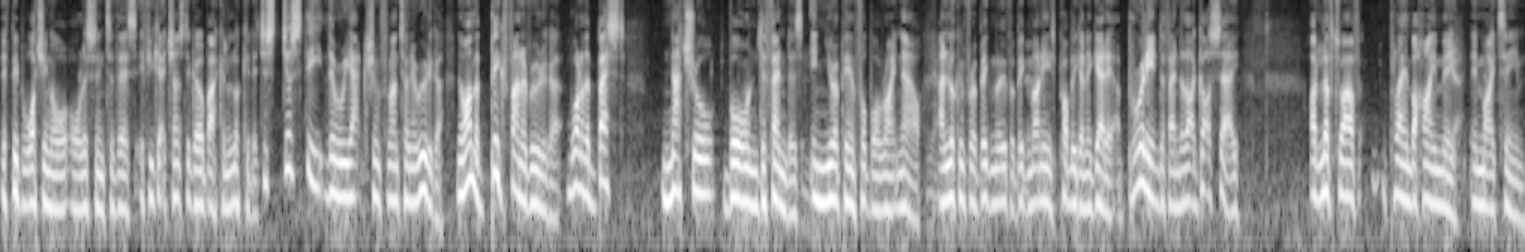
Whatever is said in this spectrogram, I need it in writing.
if people watching or, or listening to this, if you get a chance to go back and look at it, just just the, the reaction from Antonio Rudiger. Now, I'm a big fan of Rudiger, one of the best natural born defenders mm. in European football right now, and looking for a big move, for big money, he's probably going to get it. A brilliant defender that I've got to say, I'd love to have playing behind me Yeah. in my team.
